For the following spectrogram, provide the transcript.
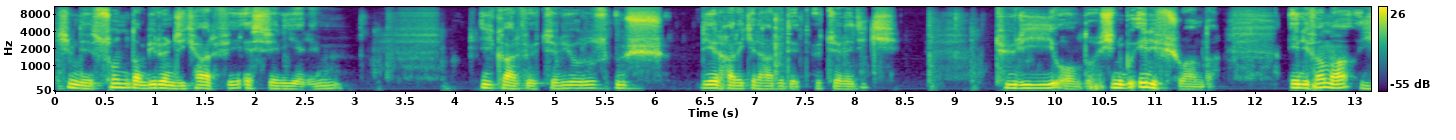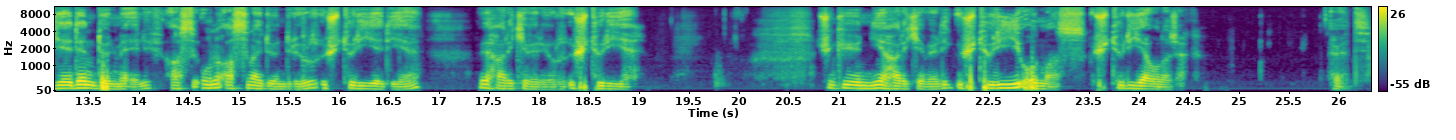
Şimdi sondan bir önceki harfi esreleyelim. İlk harfi öteliyoruz. Üç. Diğer harekeli harfi de öteledik. Türi oldu. Şimdi bu elif şu anda. Elif ama y'den dönme elif. Aslı, onu aslına döndürüyoruz. Üç türiye diye. Ve hareke veriyoruz. Üç türiye. Çünkü niye hareke verdik? Üç türiye olmaz. Üç türiye olacak. Evet.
